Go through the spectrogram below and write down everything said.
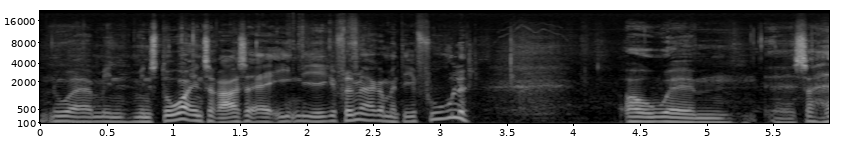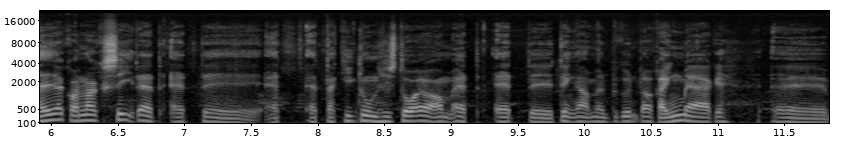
Nu er min, min store interesse er egentlig ikke frimærker, men det er fugle. Og øh, øh, så havde jeg godt nok set, at, at, øh, at, at der gik nogle historier om, at, at øh, dengang man begyndte at ringmærke øh,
